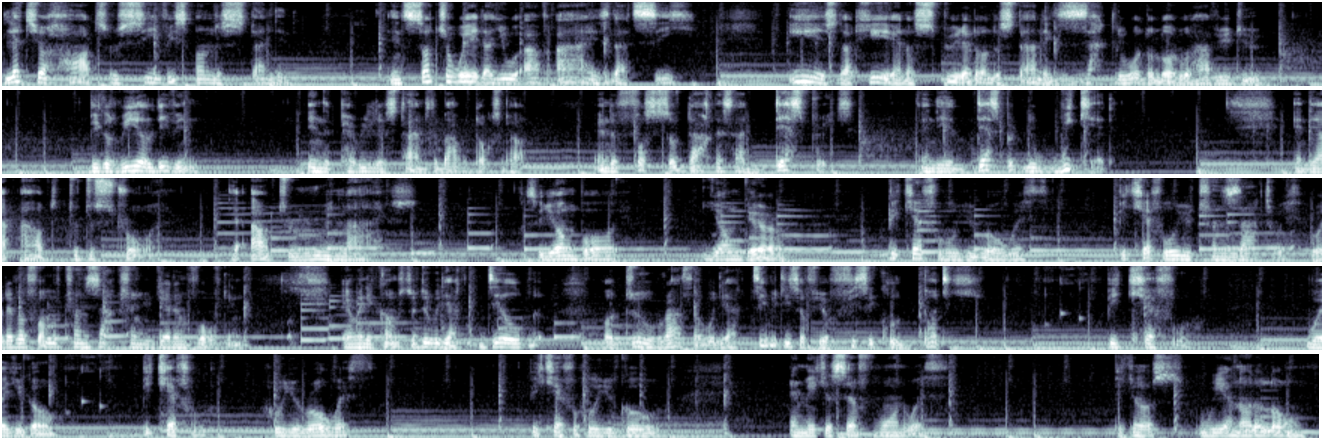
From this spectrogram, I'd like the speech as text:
Let your heart receive His understanding in such a way that you will have eyes that see, ears that hear, and a spirit that understand exactly what the Lord will have you do. Because we are living in the perilous times the Bible talks about. And the forces of darkness are desperate and they are desperately wicked. And they are out to destroy, they're out to ruin lives. So, young boy, young girl, be careful who you roll with be careful who you transact with, whatever form of transaction you get involved in. And when it comes to do with the deal or do rather with the activities of your physical body, be careful where you go. Be careful who you roll with. Be careful who you go and make yourself one with. Because we are not alone.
